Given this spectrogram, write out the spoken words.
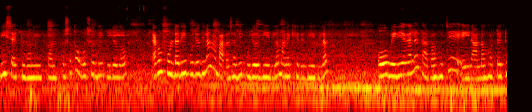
দিস, একটুকুনি ফল প্রসাদ তো অবশ্যই দিয়ে পুজো দাও। এখন ফুলটা দিয়ে পুজো দিলাম আর বাতাসা দিয়ে পুজো দিয়ে দিলাম মানে খেতে দিয়ে দিলাম। ও বেরিয়ে গেলে তারপর হচ্ছে এই রান্নাঘরটা একটু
